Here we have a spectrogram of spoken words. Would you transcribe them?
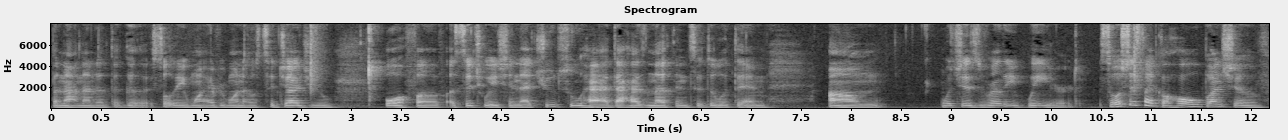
but not none of the good. So they want everyone else to judge you off of a situation that you two had that has nothing to do with them, um, which is really weird. So it's just like a whole bunch of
